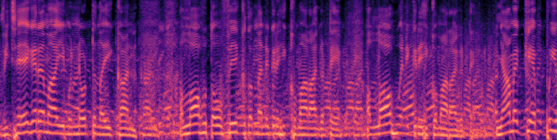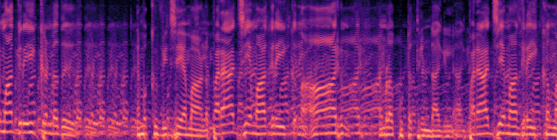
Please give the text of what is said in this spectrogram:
വിജയകരമായി മുന്നോട്ട് നയിക്കാൻ അള്ളാഹു തൗഫീഖ് തന്ന് അനുഗ്രഹിക്കുമാറാകട്ടെ. അള്ളാഹു അനുഗ്രഹിക്കുമാറാകട്ടെ. ഞാമൊക്കെ എപ്പോഴും ആഗ്രഹിക്കേണ്ടത് നമുക്ക് വിജയമാണ് പരാജയം ആഗ്രഹിക്കുന്ന ആരും നമ്മളെ കൂട്ടത്തിൽ ഉണ്ടാകില്ല പരാജയം ആഗ്രഹിക്കുന്ന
